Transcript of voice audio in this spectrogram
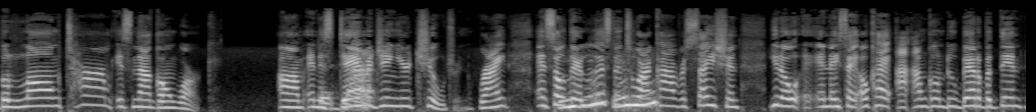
But long term, it's not going to work. Um, and it's, it's damaging not. your children, right? And so mm-hmm, they're listening mm-hmm. to our mm-hmm. conversation, you know, and they say, okay, I, I'm going to do better. But then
